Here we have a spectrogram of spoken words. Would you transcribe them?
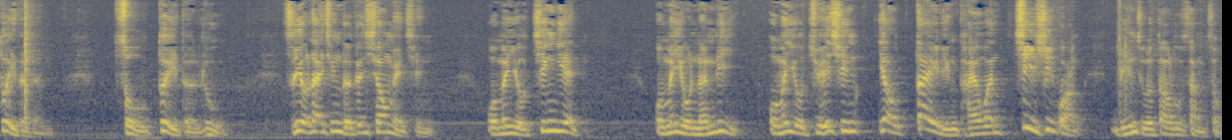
对的人，走对的路。只有赖清德跟萧美琴。我们有经验，我们有能力，我们有决心，要带领台湾继续往民主的道路上走，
